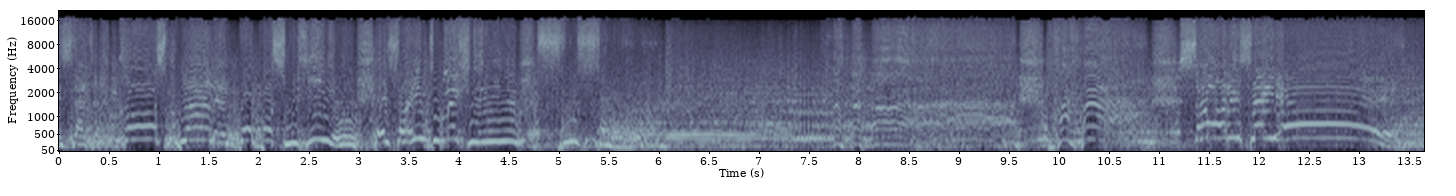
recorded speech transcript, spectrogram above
is that God's plan and purpose with you is for Him to make you fruitful. Somebody say yeah.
